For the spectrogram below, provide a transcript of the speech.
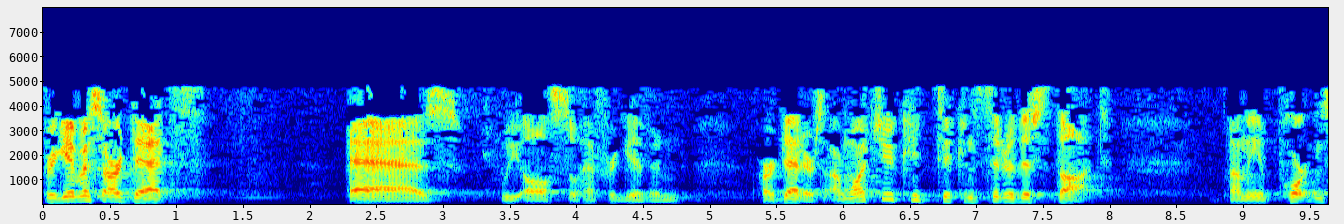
Forgive us our debts as we also have forgiven our debtors. I want you to consider this thought on the importance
